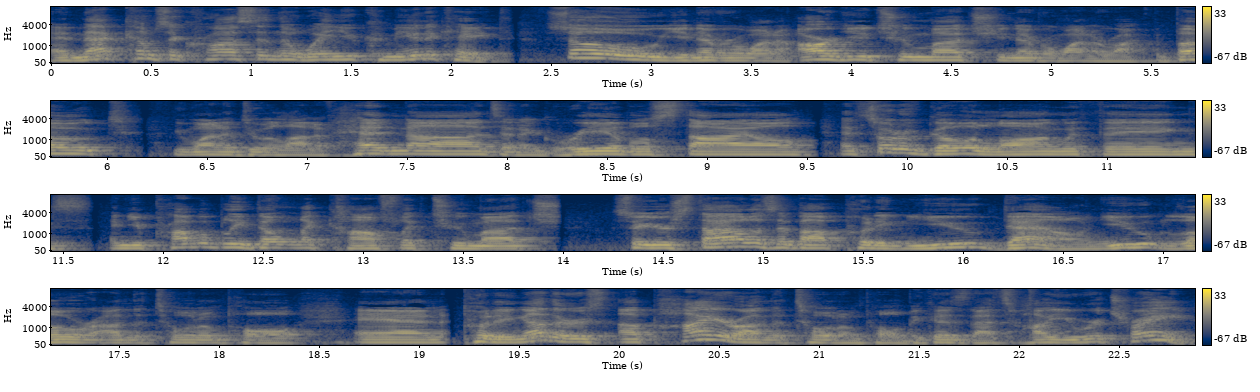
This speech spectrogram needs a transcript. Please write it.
And that comes across in the way you communicate. So you never want to argue too much. You never want to rock the boat. You want to do a lot of head nods and agreeable style and sort of go along with things. And you probably don't like conflict too much. So your style is about putting you down, you lower on the totem pole, and putting others up higher on the totem pole because that's how you were trained.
